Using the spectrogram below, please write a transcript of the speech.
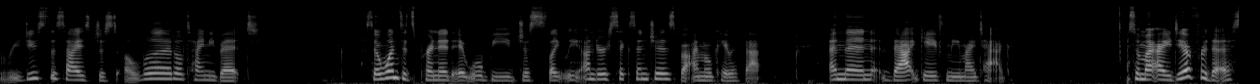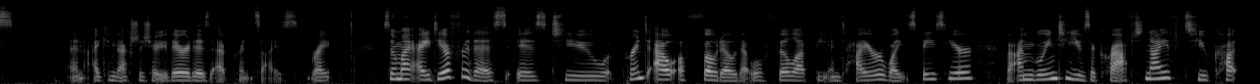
reduce the size just a little tiny bit So once it's printed, it will be just slightly under six inches, but I'm okay with that. And then that gave me my tag. So my idea for this, and I can actually show you, there it is at print size, right? So my idea for this is to print out a photo that will fill up the entire white space here, but I'm going to use a craft knife to cut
